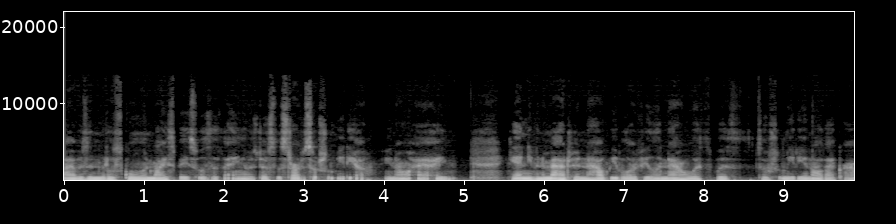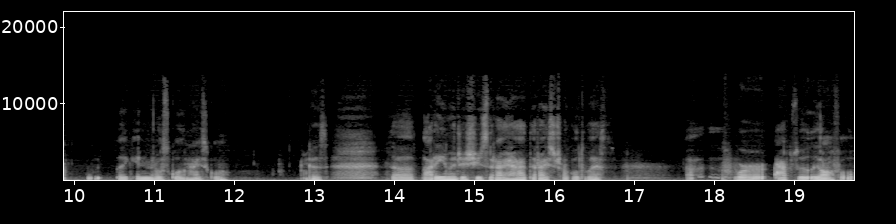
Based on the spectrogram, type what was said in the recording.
I was in middle school and MySpace was the thing. It was just the start of social media. You know, I, I can't even imagine how people are feeling now with, with social media and all that crap, like in middle school and high school. Because the body image issues that I had that I struggled with uh, were absolutely awful.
